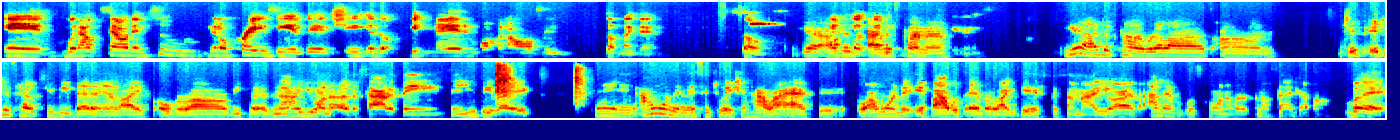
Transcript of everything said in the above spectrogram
and without sounding too, you know, crazy. And then she ended up getting mad and walking off and stuff like that. So yeah, I just, I just kind of, yeah, I just kind of realized, um, just it just helps you be better in life overall because now you on the other side of things and you be like, dang, I wonder in this situation how I acted, or I wonder if I was ever like this to somebody, or I, I never was going to work no satin cap on. But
